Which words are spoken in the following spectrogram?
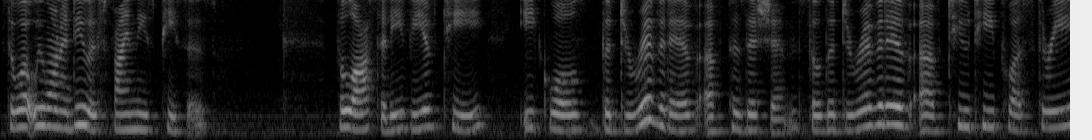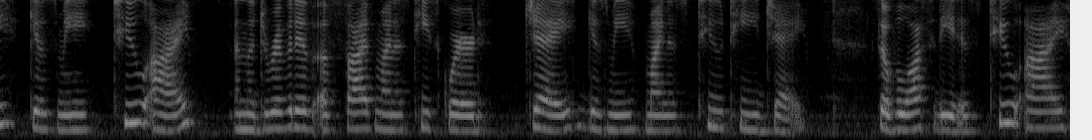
So what we want to do is find these pieces. Velocity, v of t, equals the derivative of position. So the derivative of 2t plus 3 gives me 2i, and the derivative of 5 minus t squared j gives me minus 2tj. So velocity is 2i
